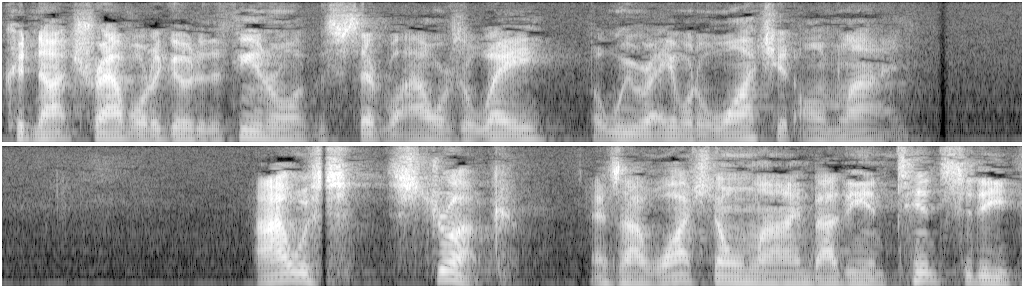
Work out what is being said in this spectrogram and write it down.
could not travel to go to the funeral. It was several hours away, but we were able to watch it online. I was struck as I watched online by the intensity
